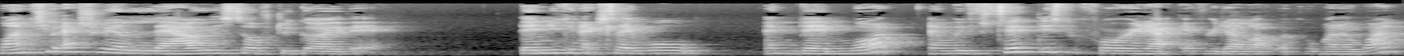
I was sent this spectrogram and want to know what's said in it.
Once you actually allow yourself to go there, then you can actually say, well, and then what? And we've said this before in our Everyday Lightworker 101,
